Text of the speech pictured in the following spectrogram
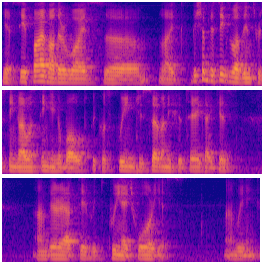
Yes, c5, otherwise, uh, like, bishop d6 was interesting, I was thinking about, because queen g7, if you take, I guess I'm very active with queen h4, yes, I'm winning.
